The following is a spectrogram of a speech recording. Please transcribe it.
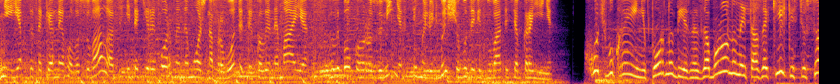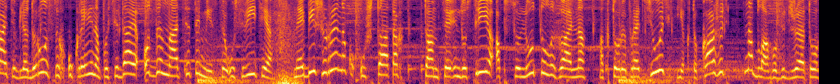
Ні, я б за таке не голосувала. І такі реформи не можна проводити, коли немає глибокого розуміння всіми людьми, що буде відбуватися в країні. Хоч в Україні порнобізнес заборонений, та за кількістю сайтів для дорослих Україна посідає 11 місце у світі. Найбільший ринок у Штатах. Там ця індустрія абсолютно легальна. Актори працюють, як то кажуть, на благо бюджету.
